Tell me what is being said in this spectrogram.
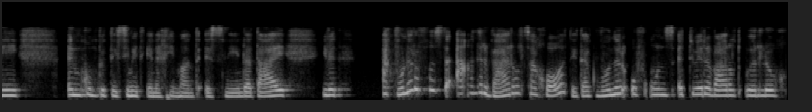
nie in kompetisie met enigiemand is nie en dat hy, jy weet, ek wonder of ons 'n ander wêreld sou gehad het. Ek wonder of ons 'n tweede wêreldoorlog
